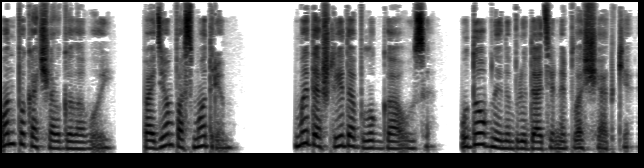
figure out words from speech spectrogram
Он покачал головой. «Пойдем посмотрим». Мы дошли до блокгауза, удобной наблюдательной площадке.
